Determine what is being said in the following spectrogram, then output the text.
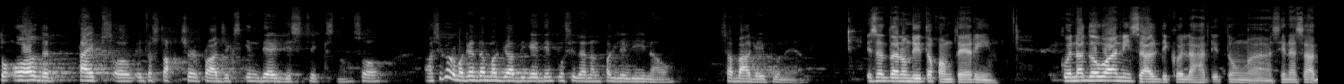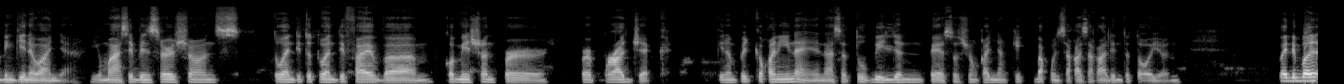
to all the types of infrastructure projects in their districts. No? So, ah, siguro maganda magbigay din po sila ng paglilinaw sa bagay po na yan. Isang tanong dito, Kong Terry. Kung nagawa ni Zaldico lahat itong ah, sinasabing ginawa niya, yung massive insertions, 20 to 25 um, commission per per project. Kinumpit ko kanina eh, nasa 2 billion pesos yung kanyang kickback kung sakasakalin totoo yun. Pwede ba,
